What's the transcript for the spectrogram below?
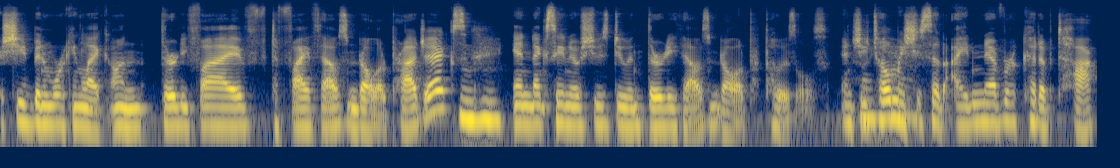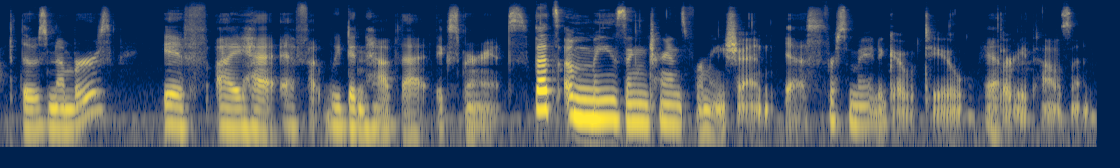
she'd been working like on 35 to 5000 dollar projects Mhm. and next thing you know she was doing $30000 proposals and she told me she said i never could have talked those numbers if i had if we didn't have that experience That's amazing transformation yes for somebody to go to Yeah. thirty thousand.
